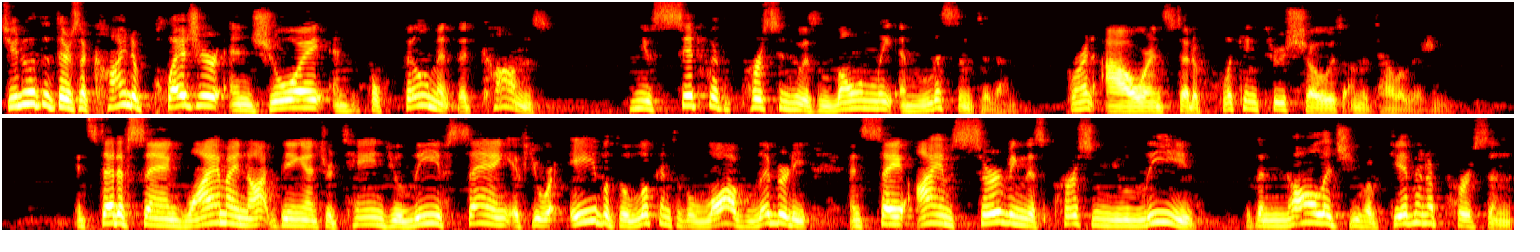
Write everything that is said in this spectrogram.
Do you know that there's a kind of pleasure and joy and fulfillment that comes when you sit with a person who is lonely and listen to them? for an hour instead of flicking through shows on the television. Instead of saying, why am I not being entertained? You leave saying, if you were able to look into the law of liberty and say, I am serving this person, you leave with the knowledge you have given a person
